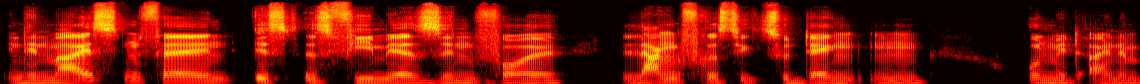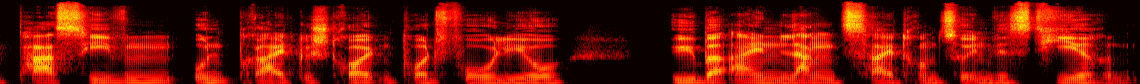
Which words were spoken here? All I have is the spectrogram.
In den meisten Fällen ist es vielmehr sinnvoll, langfristig zu denken und mit einem passiven und breit gestreuten Portfolio über einen langen Zeitraum zu investieren.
